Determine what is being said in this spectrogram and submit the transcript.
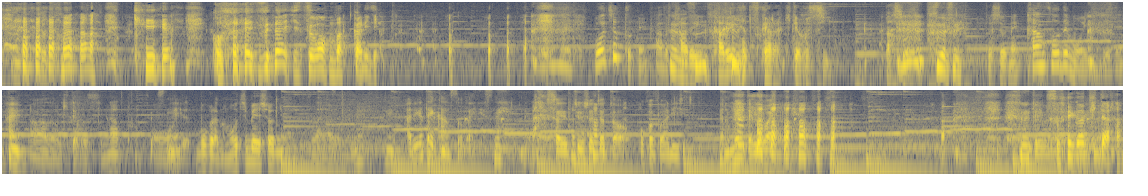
答えづらい質問ばっかりじゃん もうちょっとねあの軽い軽いやつから来てほしい。多少。そうですね。多少ね。感想でもいいんでね、はい。あの来てほしいなと思うんで。ね。僕らのモチベーションにもつながるんでね。ねありがたい感想がいいですね。そういう抽象ちょっとお断りメンタル弱いのでそれが来たら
